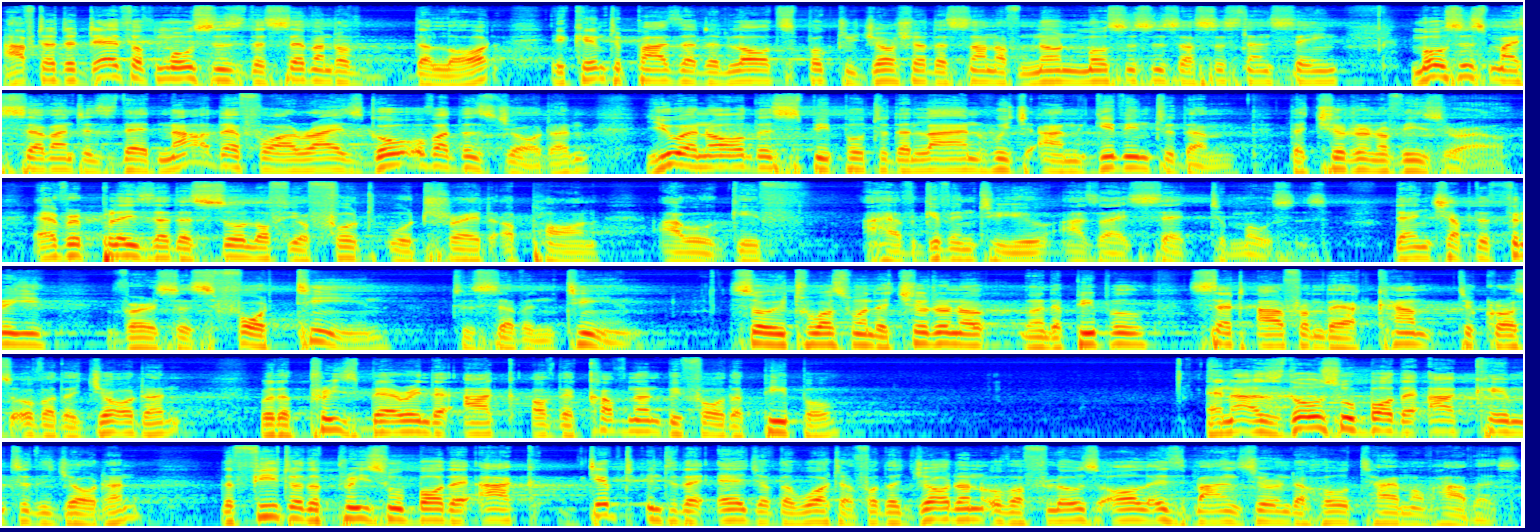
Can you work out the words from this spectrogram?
After the death of Moses, the servant of the Lord, it came to pass that the Lord spoke to Joshua, the son of Nun, Moses' assistant, saying, Moses, my servant, is dead. Now, therefore, arise, go over this Jordan, you and all this people, to the land which I'm giving to them, the children of Israel. Every place that the sole of your foot will tread upon, I will give, I have given to you, as I said to Moses. Then, chapter 3, verses 14 to 17. So it was when the children of, when the people set out from their camp to cross over the Jordan, with the priest bearing the ark of the covenant before the people. And as those who bore the ark came to the Jordan, the feet of the priest who bore the ark dipped into the edge of the water, for the Jordan overflows all its banks during the whole time of harvest.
